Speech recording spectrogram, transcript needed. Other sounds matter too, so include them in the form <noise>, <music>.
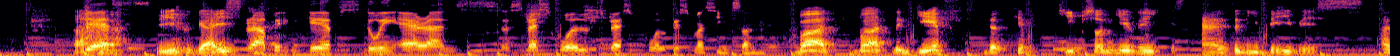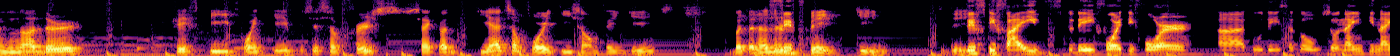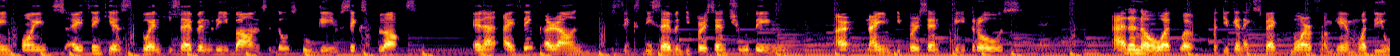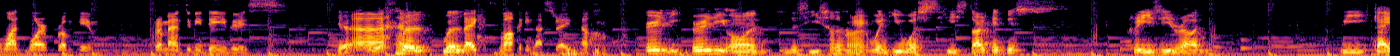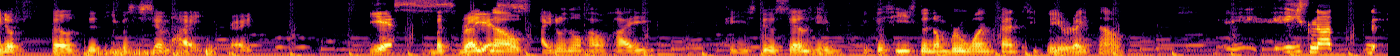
Yes. <laughs> to you guys. Wrapping gifts, doing errands, a stressful, stressful Christmas season. But but the gift that keep, keeps on giving is Anthony Davis. Another 50 point game. Is this a first, second? He had some 40 something games. But another Fifth. big game today. 55 today, 44 uh, two days ago. So 99 points. I think he has 27 rebounds in those two games, six blocks. And I, I think around 60 70% shooting, uh, 90% free throws. I don't know what, what, what you can expect more from him. What do you want more from him? From Anthony Davis? Yeah. Uh, well, well, <laughs> Like it's mocking us right now. <laughs> early early on in the season, right when he was he started this crazy run, we kind of felt that he was a sell high, right? Yes. But right Yes. now, I don't know how high can you still sell him because he's the number one fantasy player right now. he- he's not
